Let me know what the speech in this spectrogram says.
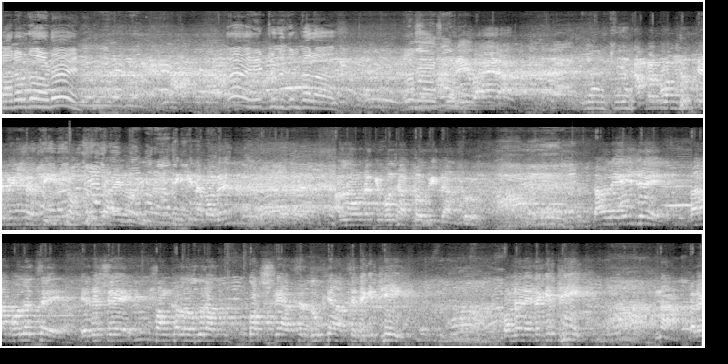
কারোর ঘরে? হিটু দিতেন ফেলা ভাইরা আমরা বন্ধুত্বে বিশ্বাসী, শত্রু নয়। ঠিক কিনা বলেন? আল্লাহ ওদেরকে বোঝার তৌফিক দান করুন। তাহলে এই যে তারা বলেছে, এদেশে সংখ্যালঘুরা কষ্টে আছে, দুঃখে আছে, এটা কি ঠিক? বলেন, এটা কি ঠিক? না, তারা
